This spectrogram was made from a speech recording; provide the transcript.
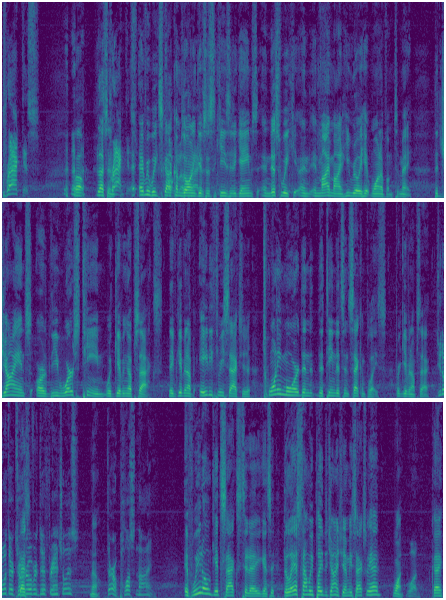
practice. Well, listen. Practice. Every week, Scott comes on and gives us the keys to the games, and this week, in, in my mind, he really hit one of them to me. The Giants are the worst team with giving up sacks. They've given up 83 sacks this 20 more than the, the team that's in second place for giving up sacks. Do you know what their Guys- turnover differential is? No. They're a plus nine. If we don't get sacks today against it, the last time we played the Giants, you know how many sacks we had? One. One. Okay.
